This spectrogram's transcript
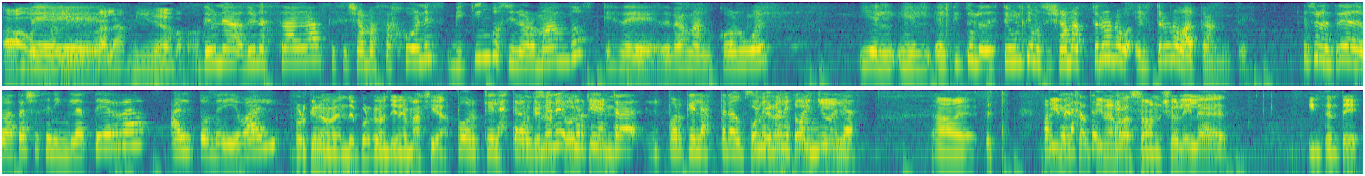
Ah, 8 de- a la mierda. de una, de una saga que se llama Sajones, Vikingos y Normandos, que es de, de Vernon Cornwell. Y, el, y el- el título de este último se llama Trono, El Trono Vacante. Es una entrega de batallas en Inglaterra, alto medieval, ¿Por qué no vende? ¿Por qué no tiene magia? porque las Porque no es traducciones, porque, las, tra- porque las traducciones Porque no son es Tolkien. Ah, Porque tiene- las tra- tienen razón. Yo leí la. Intenté.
